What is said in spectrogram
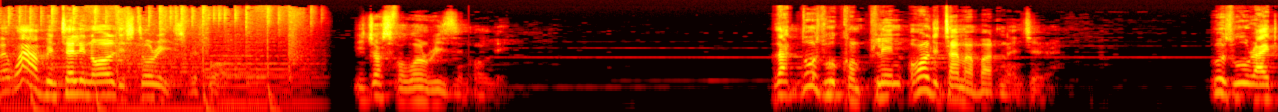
But why I've been telling all the stories before is just for one reason only. That those who complain all the time about Nigeria, those who write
